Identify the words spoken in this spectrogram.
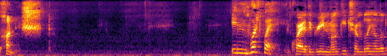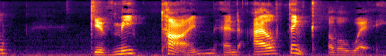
punished. In what way? inquired the green monkey, trembling a little. Give me time, and I'll think of a way.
